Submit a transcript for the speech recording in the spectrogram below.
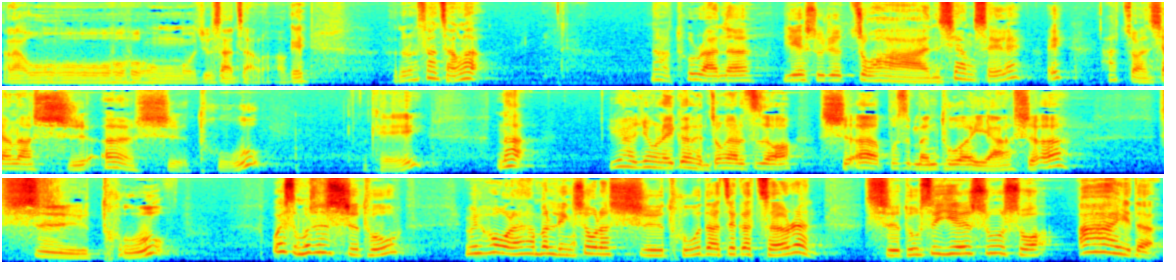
来呜我就上场了，OK，很多人上场了。那突然呢，耶稣就转向谁呢？哎，他转向了十二使徒，OK，那约翰用了一个很重要的字哦，十二不是门徒而已啊，十二使徒，为什么是使徒？因为后来他们领受了使徒的这个责任，使徒是耶稣所爱的，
